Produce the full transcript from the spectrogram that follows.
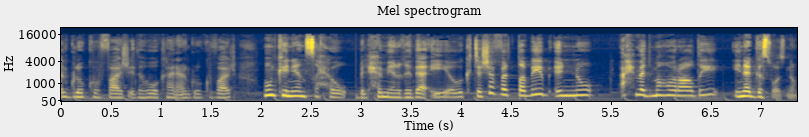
الجلوكوفاج إذا هو كان على الجلوكوفاج. ممكن ينصحه بالحمية الغذائية. واكتشف الطبيب أنه أحمد ما هو راضي ينقص وزنه.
